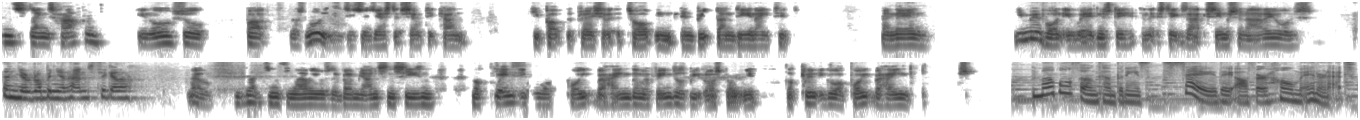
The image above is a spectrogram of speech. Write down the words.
these things happen you know. So, but there's no reason to suggest that Celtic can't keep up the pressure at the top and, and beat Dundee United. And then you move on to Wednesday, and it's the exact same scenarios. And you're rubbing your hands together. Well, the exact same scenario as the Wim Jansen season. They're playing yes. to go a point behind them. If Rangers beat Ross County, they're playing to go a point behind. Mobile phone companies say they offer home internet.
